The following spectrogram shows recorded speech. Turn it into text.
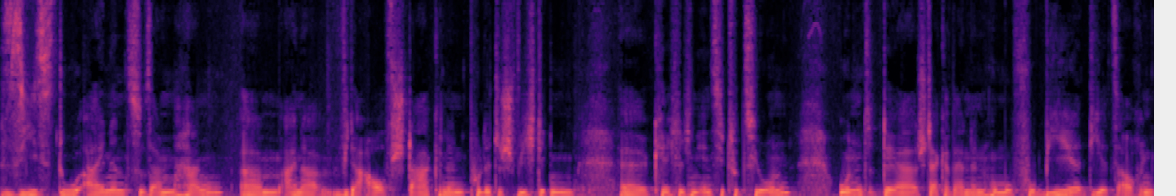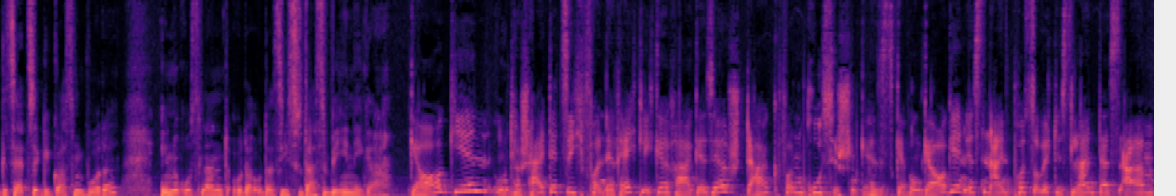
siehst du einen Zusammenhang ähm, einer wieder aufstarkenden, politisch wichtigen äh, kirchlichen Institution und der stärker werdenden Homophobie, die jetzt auch in Gesetze gegossen wurde in Russland, oder, oder siehst du das weniger? Georgien unterscheidet sich von der rechtlichen Lage sehr stark von russischen Gesetzgebung. Georgien ist ein postsowjetisches Land, Land, das am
